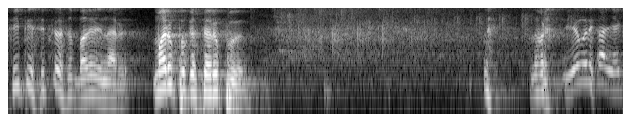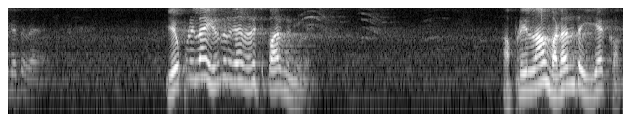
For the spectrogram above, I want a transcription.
சிபி சிட்ரஸ் பதிலினார் மறுப்புக்கு செருப்பு. நம்ம சுயமரியா இயக்கத்தில் எப்படிலாம் இருந்திருக்கான்னு நினச்சி பாருங்க நீங்கள் அப்படிலாம் வளர்ந்த இயக்கம்.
